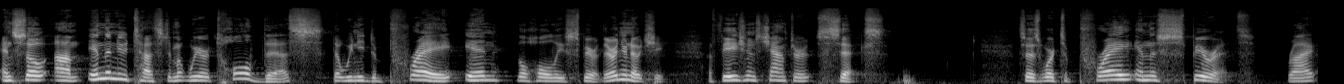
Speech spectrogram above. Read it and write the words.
and so um, in the New Testament, we are told this that we need to pray in the Holy Spirit. There in your note sheet, Ephesians chapter 6 says we're to pray in the Spirit, right?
